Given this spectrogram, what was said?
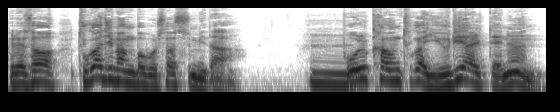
그래서 두 가지 방법을 썼습니다. 볼 카운트가 유리할 때는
